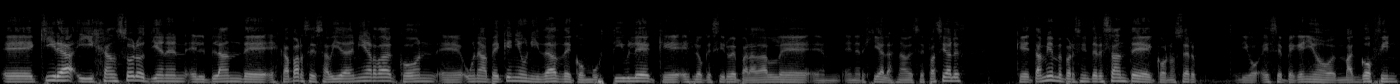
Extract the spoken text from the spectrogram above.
Eh, Kira y Han Solo tienen el plan de escaparse de esa vida de mierda con eh, una pequeña unidad de combustible que es lo que sirve para darle em, energía a las naves espaciales. Que también me pareció interesante conocer, digo, ese pequeño MacGuffin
